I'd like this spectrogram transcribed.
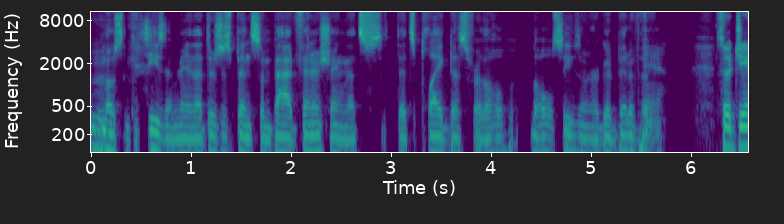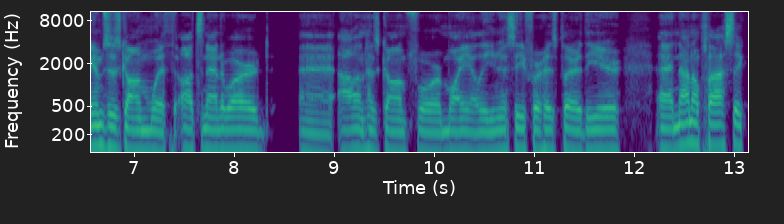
mm. most of the season. I mean, that there's just been some bad finishing that's that's plagued us for the whole the whole season or a good bit of it. Yeah. So James has gone with Odsonne Edouard. Uh, Alan has gone for Mo Elyounoussi for his player of the year. Uh, Nanoplastics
